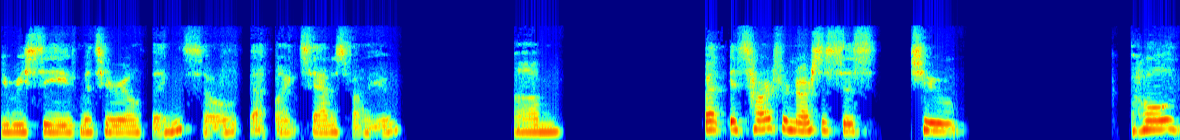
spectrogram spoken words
you receive material things, so that might satisfy you. Um, but it's hard for narcissists to hold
